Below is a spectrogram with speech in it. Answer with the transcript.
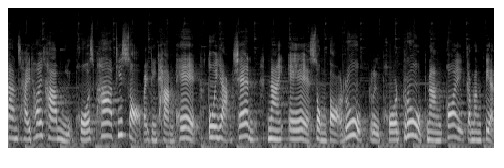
การใช้ถ้อยคำหรือโพสต์ภาพที่ส่อไปในทางเพศ ตัวอย่างเช่น นายเอส่งต่อรูป หรือโพสต์รูป นางก้อยกำลังเปลี่ยน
